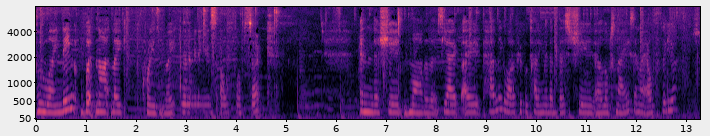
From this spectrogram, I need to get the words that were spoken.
blinding, but not like crazy, right? And then I'm gonna use e.l.f. lipstick. In the shade Marvelous. Yeah, I, I had like a lot of people telling me that this shade uh, looks nice in my elf video, so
